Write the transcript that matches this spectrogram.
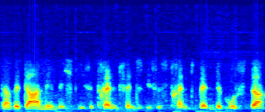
da wir da nämlich diese Trendwende, dieses Trendwendemuster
